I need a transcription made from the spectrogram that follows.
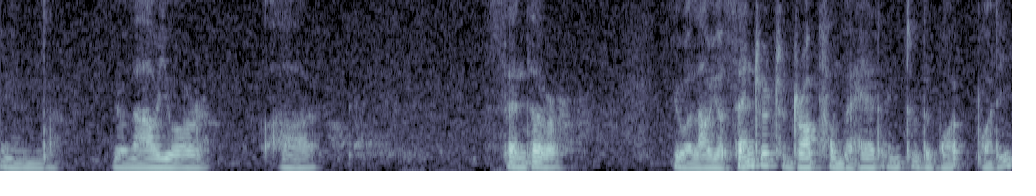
And you allow your uh, center, you allow your center to drop from the head into the bo- body.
